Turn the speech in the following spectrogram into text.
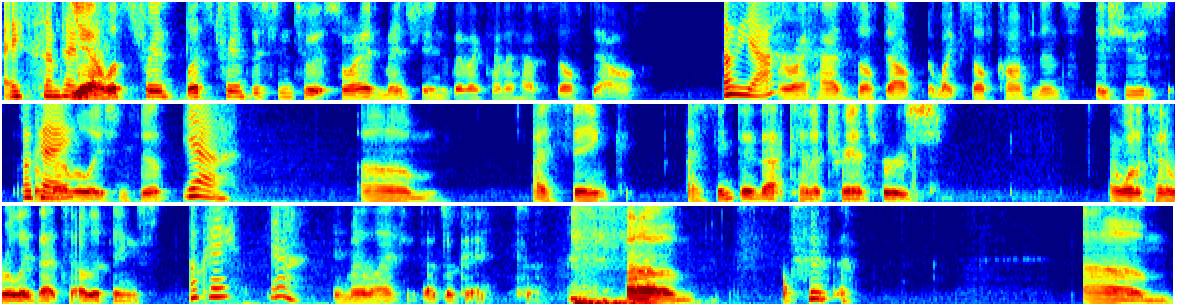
I sometimes yeah let's tran let's transition to it so i had mentioned that i kind of have self-doubt Oh yeah, or i had self-doubt like self-confidence issues from that relationship yeah. Um, I think I think that that kind of transfers. I want to kind of relate that to other things Okay, yeah. in my life, if that's okay. um, um,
